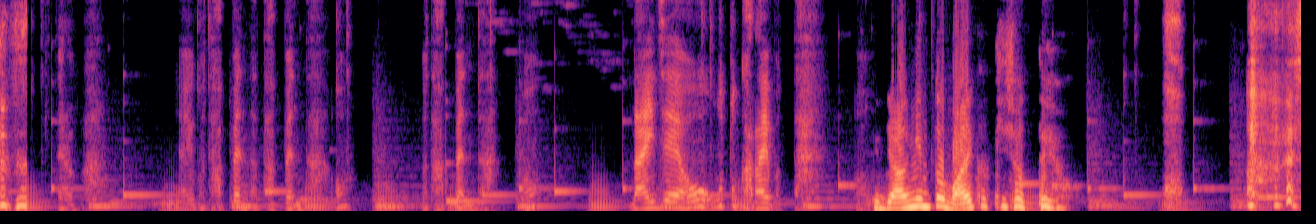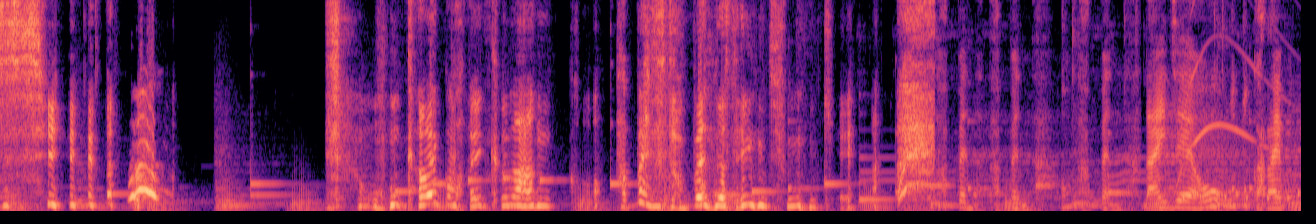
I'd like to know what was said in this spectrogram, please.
기다려봐. 야 이거 다 뺀다 다 뺀다. 어? 이거 다 뺀다. 어? 나 이제 어 옷도 갈아입었다. 어. 그 양님 또 마이크 키셨대요. 씨. 옷 갈아입고 마이크가 안 꺼. 다 뺀다, 다 뺀다, 생중계. 다 뺀다, 다 뺀다. 어, 다 뺀다. 나 이제 어, 옷도 갈아입었다.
